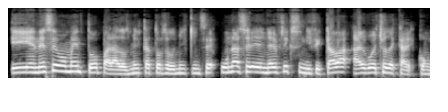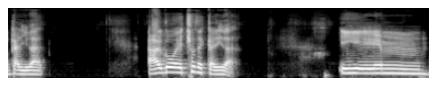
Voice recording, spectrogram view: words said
Y en ese momento, para 2014-2015, una serie de Netflix significaba algo hecho de con calidad. Algo hecho de calidad. Y mm,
